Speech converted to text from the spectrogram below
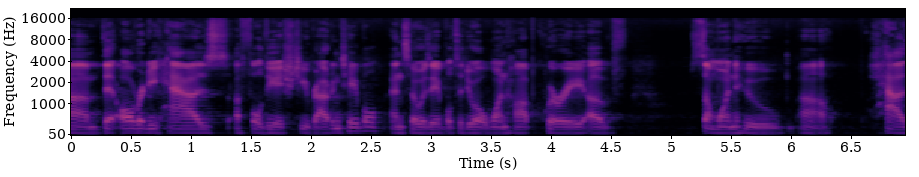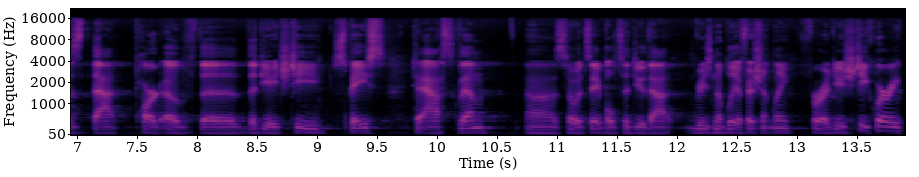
um, that already has a full DHT routing table and so is able to do a one-hop query of someone who uh, has that part of the, the DHT space to ask them Uh, so it's able to do that reasonably efficiently for a DHT query.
